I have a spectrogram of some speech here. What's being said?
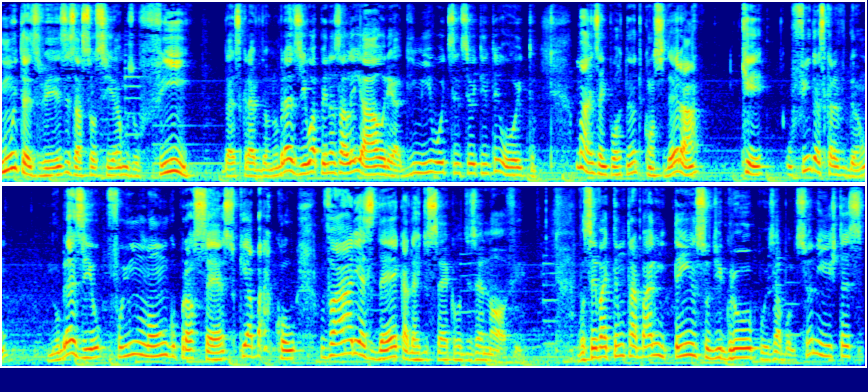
Muitas vezes associamos o fim da escravidão no Brasil apenas à Lei Áurea de 1888, mas é importante considerar que o fim da escravidão no Brasil foi um longo processo que abarcou várias décadas do século XIX. Você vai ter um trabalho intenso de grupos abolicionistas,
